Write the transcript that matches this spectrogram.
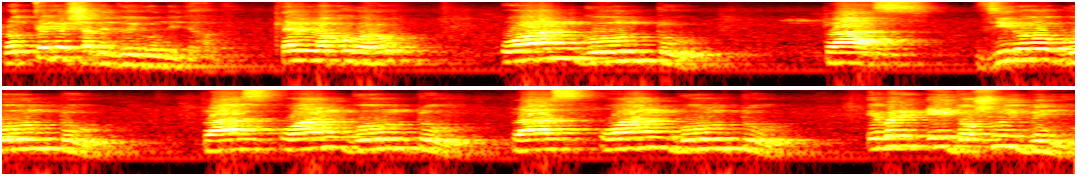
প্রত্যেকের সাথে দুই গুণ দিতে হবে। তাহলে লক্ষ্য করো, ওয়ান গুণ টু প্লাস জিরো গুণ টু প্লাস ওয়ান গুণ টু, প্লাস ওয়ান গুণ টু। এবারে এই দশমিক বিন্দু,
